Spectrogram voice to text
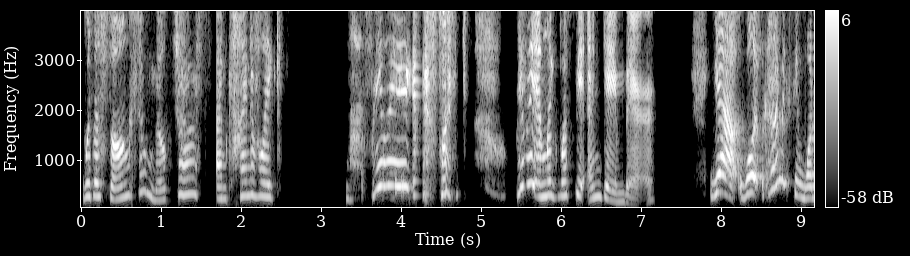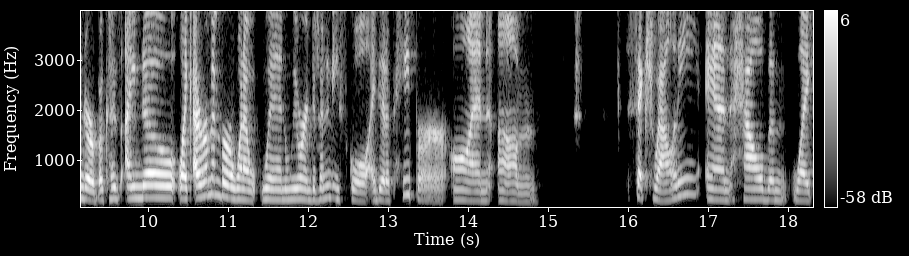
with a song so milk toast, I'm kind of like, really? like, really? And like, what's the end game there? Yeah, well, it kind of makes me wonder because I know, like, I remember when I when we were in divinity school, I did a paper on um, sexuality and how the like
